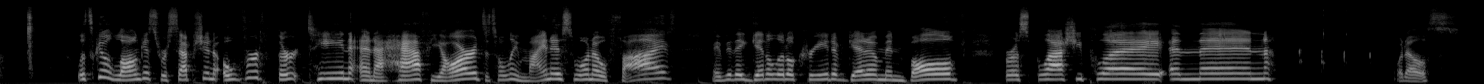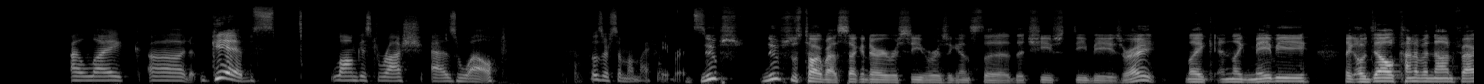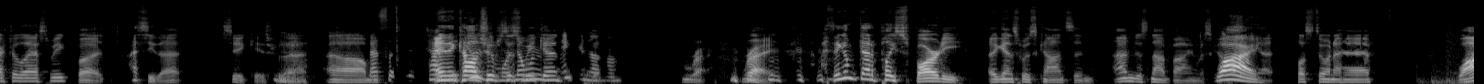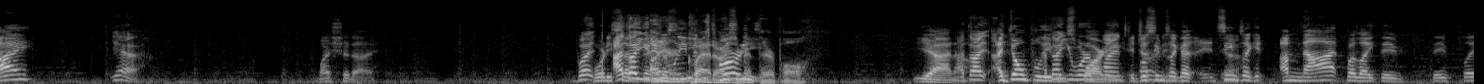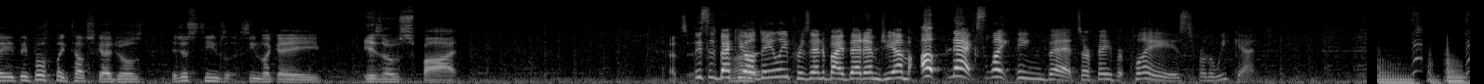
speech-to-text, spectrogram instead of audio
let's go longest reception over 13 and a half yards. It's only minus 105. Maybe they get a little creative, get him involved for a splashy play. And then what else? I like uh Gibbs, longest rush as well. Those are some of my favorites. Noops Noops was talking about secondary receivers against the the Chiefs DBs, right? Like and like maybe like Odell kind of a non-factor last week, but I see that. I see a case for Yeah. that. Um, That's the it's time to college hoops this no weekend? Thinking of 'em. right, right. I think I'm got to play Sparty against Wisconsin. I'm just not buying Wisconsin Why? yet. Plus two and a half. Why? Yeah. Why should I? But I thought you didn't Iron believe in Ironclad Sparty. argument there, Paul. Yeah, I know. I thought- I don't believe thought in you weren't buying Sparty. It just seems like a. It seems like it. I'm not, but like they've they've played. They both played tough schedules. It just seems seems like a Izzo spot. That's it. This is BetQL Daily, presented by BetMGM. Up next, lightning bets, our favorite plays for the weekend.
